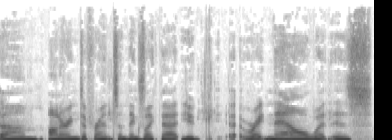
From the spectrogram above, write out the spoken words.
um, honoring difference and things like that, you right now what is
